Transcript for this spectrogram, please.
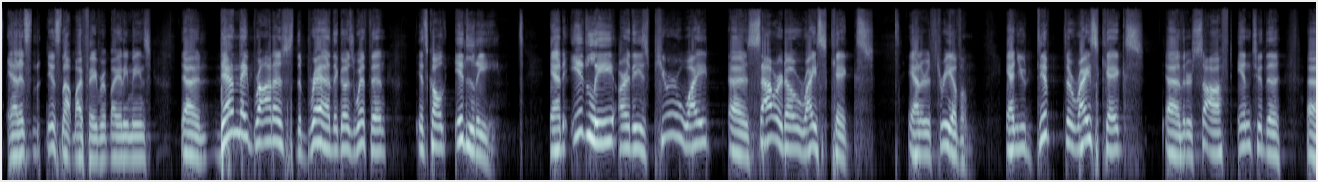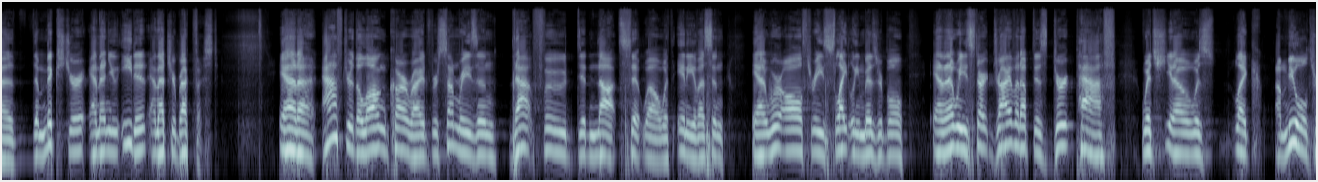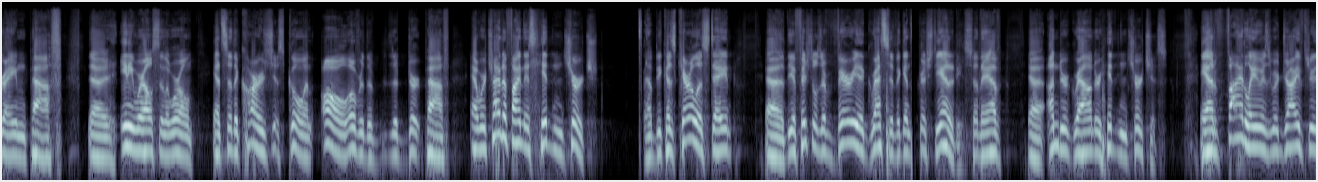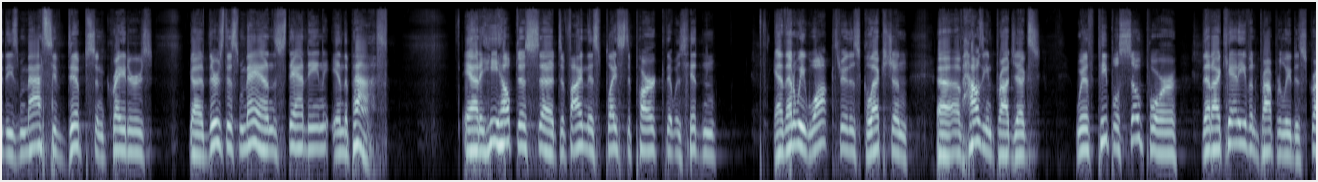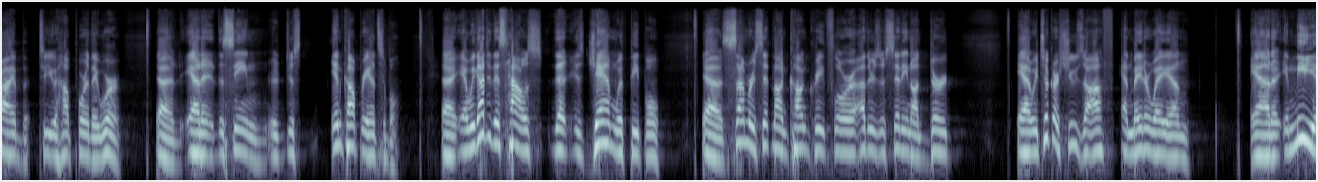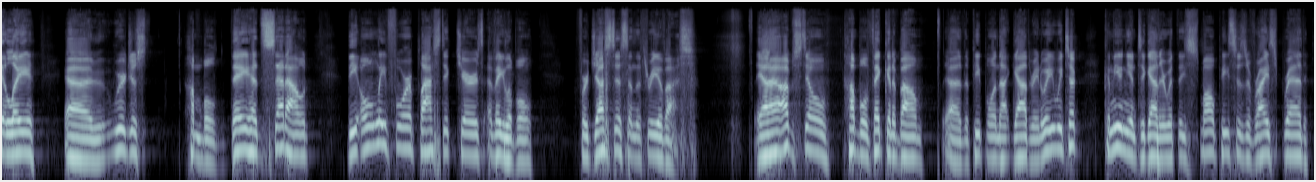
And it's, it's not my favorite by any means. Uh, then they brought us the bread that goes with it. It's called idli. And idli are these pure white uh, sourdough rice cakes. Yeah, there are three of them. And you dip the rice cakes uh, that are soft into the, uh, the mixture, and then you eat it, and that's your breakfast. And uh, after the long car ride, for some reason, that food did not sit well with any of us. And, and we're all three slightly miserable. And then we start driving up this dirt path, which, you know, was like a mule train path uh, anywhere else in the world. And so the car is just going all over the, the dirt path. And we're trying to find this hidden church uh, because Kerala State, uh, the officials are very aggressive against Christianity. So they have uh, underground or hidden churches. And finally, as we drive through these massive dips and craters, uh, there's this man standing in the path. And he helped us uh, to find this place to park that was hidden. And then we walked through this collection uh, of housing projects with people so poor that I can't even properly describe to you how poor they were. Uh, and the scene, uh, just incomprehensible. Uh, and we got to this house that is jammed with people. Uh, some are sitting on concrete floor, others are sitting on dirt. And we took our shoes off and made our way in. And immediately, uh, we're just humbled. They had set out the only four plastic chairs available for Justice and the three of us. And I'm still humbled thinking about uh, the people in that gathering. We, we took communion together with these small pieces of rice bread,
